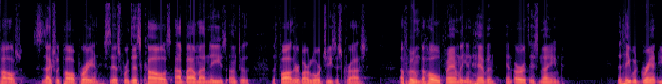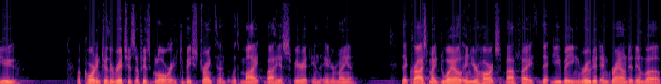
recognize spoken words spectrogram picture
Paul, this is actually Paul praying. He says, For this cause I bow my knees unto the Father of our Lord Jesus Christ, of whom the whole family in heaven and earth is named, that he would grant you, according to the riches of his glory, to be strengthened with might by his Spirit in the inner man, that Christ may dwell in your hearts by faith, that ye, being rooted and grounded in love,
